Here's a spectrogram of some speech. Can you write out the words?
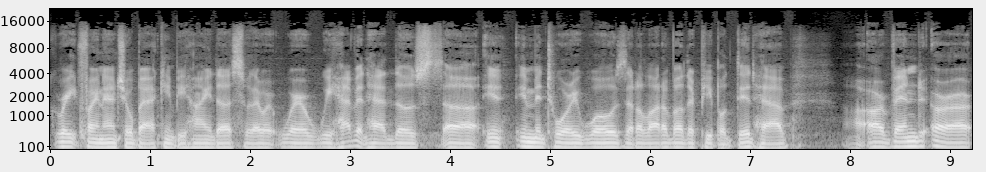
great financial backing behind us, where, where we haven't had those uh, in, inventory woes that a lot of other people did have. Uh, our vend or our,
